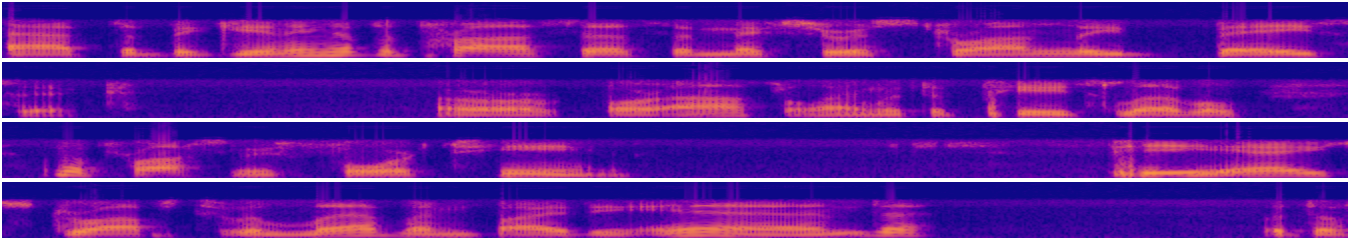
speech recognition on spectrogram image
At the beginning of the process, the mixture is strongly basic or, or alkaline with a pH level of approximately 14. pH drops to 11 by the end but the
